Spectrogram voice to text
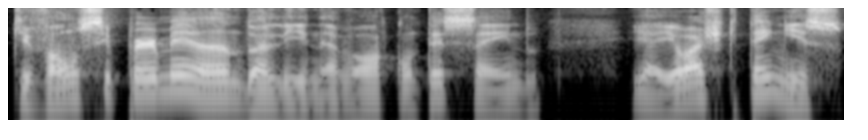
que vão se permeando ali, né? Vão acontecendo. E aí eu acho que tem isso.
